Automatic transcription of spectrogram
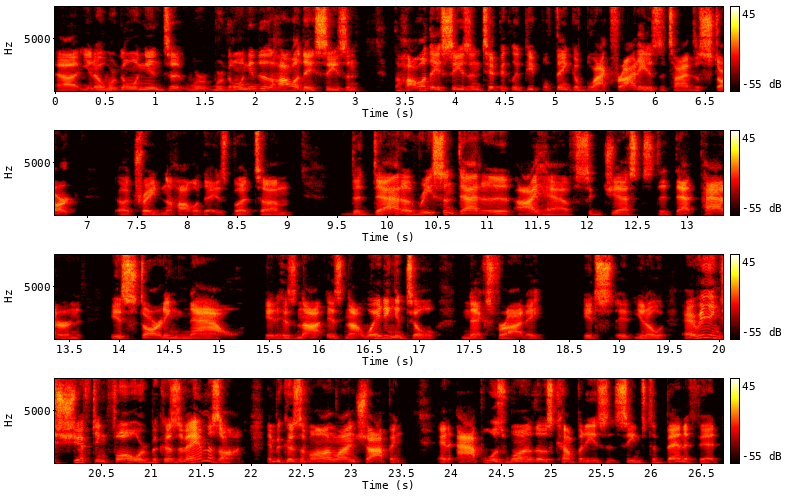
Uh, you know, we're going into we're, we're going into the holiday season. The holiday season, typically people think of Black Friday as the time to start uh, trading the holidays, but um, the data, recent data that I have, suggests that that pattern is starting now. It has not. It's not waiting until next Friday. It's it, you know everything's shifting forward because of Amazon and because of online shopping. And Apple is one of those companies that seems to benefit.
